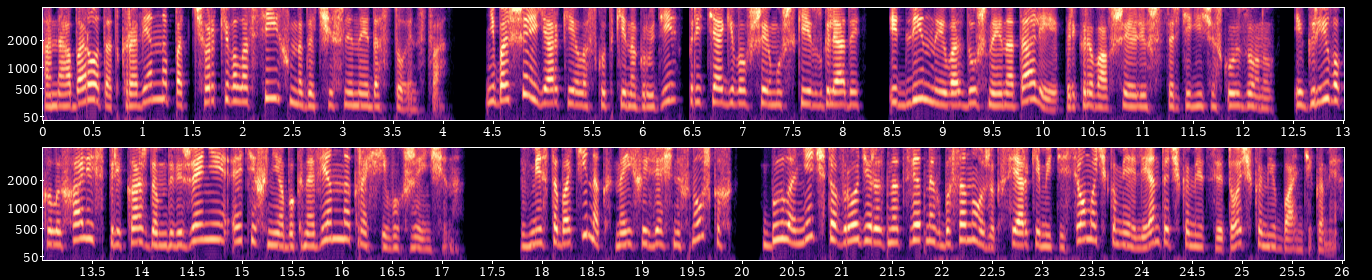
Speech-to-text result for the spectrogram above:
а наоборот откровенно подчеркивала все их многочисленные достоинства. Небольшие яркие лоскутки на груди, притягивавшие мужские взгляды, и длинные воздушные наталии, прикрывавшие лишь стратегическую зону, игриво колыхались при каждом движении этих необыкновенно красивых женщин. Вместо ботинок на их изящных ножках было нечто вроде разноцветных босоножек с яркими тесемочками, ленточками, цветочками, бантиками.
